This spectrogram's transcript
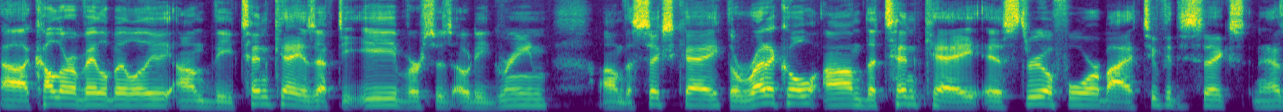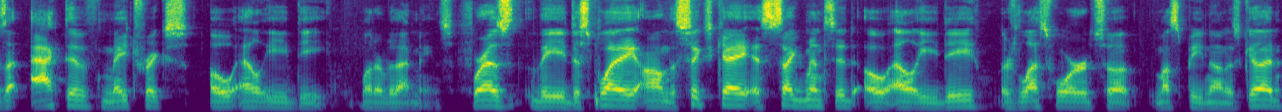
Uh, color availability on the 10K is FDE versus OD green on the 6K. The reticle on the 10K is 304 by 256 and it has an active matrix OLED whatever that means. Whereas the display on the 6K is segmented OLED. There's less words, so it must be not as good.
